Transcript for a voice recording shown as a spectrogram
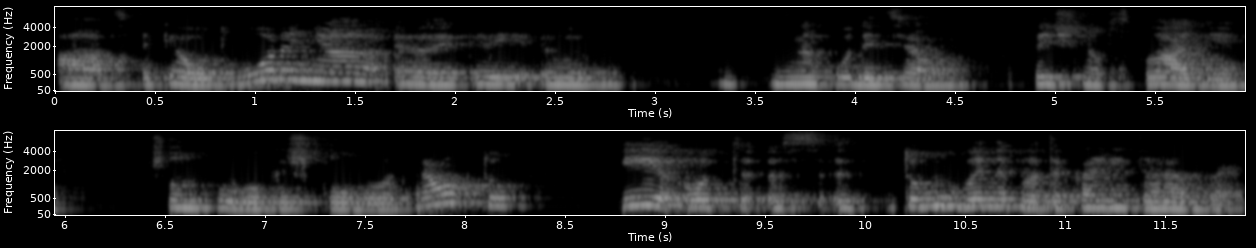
А це таке утворення, е, яке знаходиться фактично в складі шлунково-кишкового тракту, і от тому виникла така літера Б.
